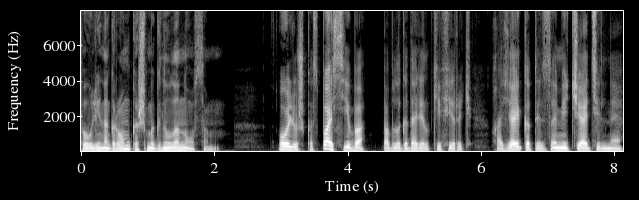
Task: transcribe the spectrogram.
Паулина громко шмыгнула носом. «Олюшка, спасибо», — поблагодарил Кефирыч. «Хозяйка ты замечательная.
